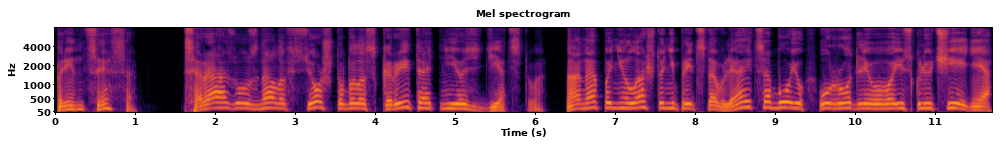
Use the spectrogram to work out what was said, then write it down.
Принцесса сразу узнала все, что было скрыто от нее с детства. Она поняла, что не представляет собою уродливого исключения,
